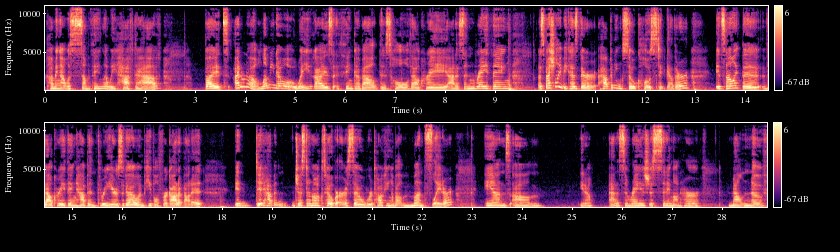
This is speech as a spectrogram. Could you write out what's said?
coming out with something that we have to have. But I don't know. Let me know what you guys think about this whole Valkyrae Addison Rae thing, especially because they're happening so close together it's not like the Valkyrae thing happened three years ago and people forgot about it. It did happen just in October. So we're talking about months later. And, um, you know, Addison Rae is just sitting on her mountain of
